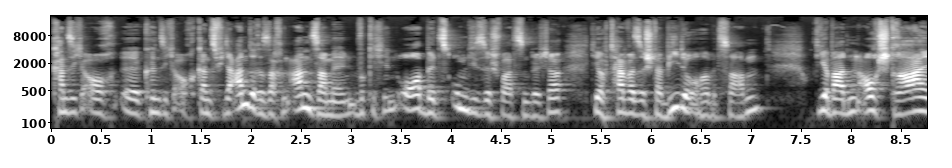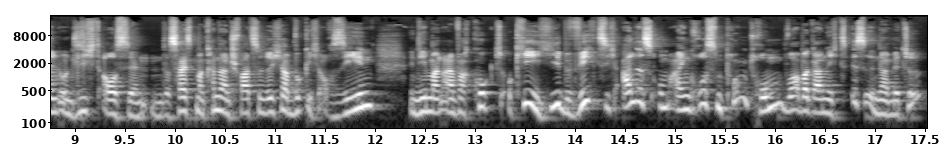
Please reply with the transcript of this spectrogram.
kann sich auch, äh, können sich auch ganz viele andere Sachen ansammeln, wirklich in Orbits um diese schwarzen Löcher, die auch teilweise stabile Orbits haben, die aber dann auch strahlen und Licht aussenden. Das heißt, man kann dann schwarze Löcher wirklich auch sehen, indem man einfach guckt, okay, hier bewegt sich alles um einen großen Punkt rum, wo aber gar nichts ist in der Mitte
